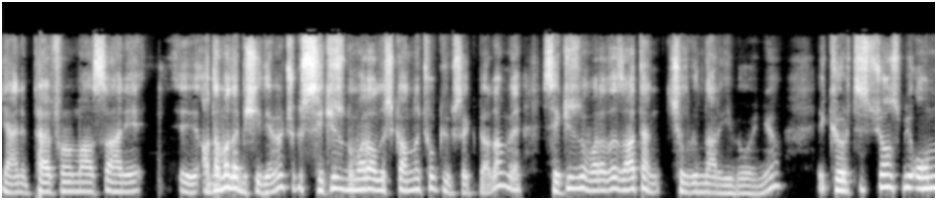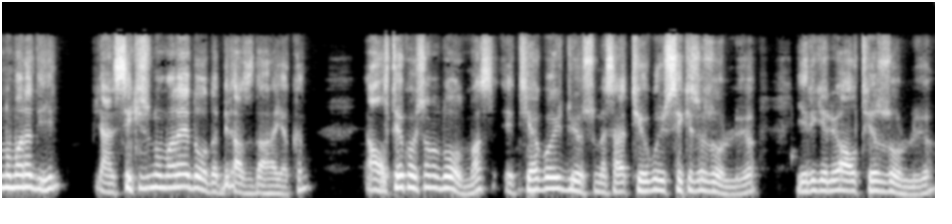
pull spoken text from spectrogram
yani performansı hani e, adama da bir şey demiyorum. Çünkü 8 numara alışkanlığı çok yüksek bir adam ve 8 numarada zaten çılgınlar gibi oynuyor. E, Curtis Jones bir 10 numara değil. Yani 8 numaraya da o da biraz daha yakın. 6'ya koysan o da olmaz. E, Thiago'yu diyorsun mesela Thiago'yu 8'e zorluyor. Yeri geliyor 6'ya zorluyor.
